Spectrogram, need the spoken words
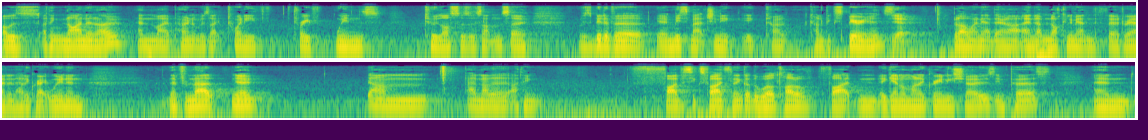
I was I think nine and zero, and my opponent was like twenty three wins, two losses or something. So it was a bit of a you know, mismatch in it, it kind of kind of experience. Yeah. But I went out there and I ended up knocking him out in the third round and had a great win. And then from that, you know, um, had another, I think, five or six fights. And Then got the world title fight and again on one of Greeny's shows in Perth and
